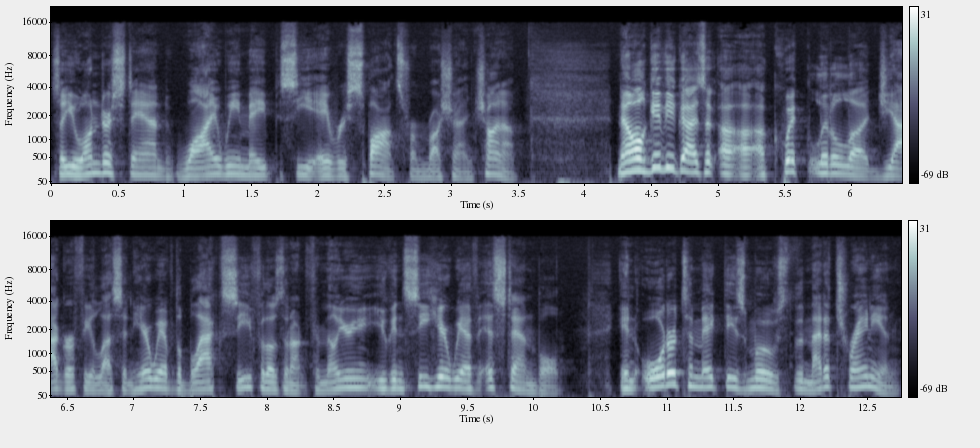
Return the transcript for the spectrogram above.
so you understand why we may see a response from Russia and China. Now, I'll give you guys a, a, a quick little uh, geography lesson here. We have the Black Sea. For those that aren't familiar, you can see here we have Istanbul. In order to make these moves to the Mediterranean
